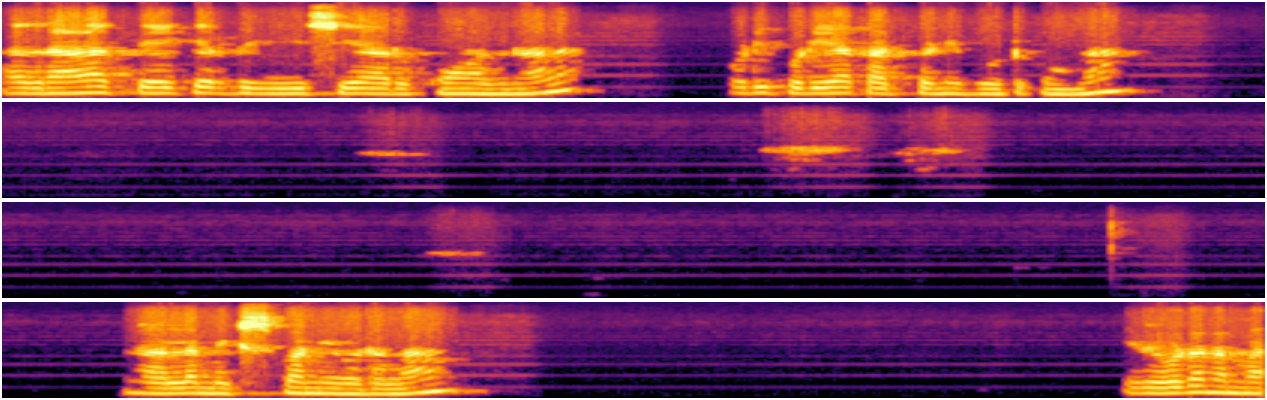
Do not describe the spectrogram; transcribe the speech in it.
அதனால தேய்க்கிறதுக்கு ஈஸியாக இருக்கும். அதனால பொடி பொடியாக கட் பண்ணி போட்டுக்கோங்க. நல்லா மிக்ஸ் பண்ணி விடலாம். இதோட நம்ம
